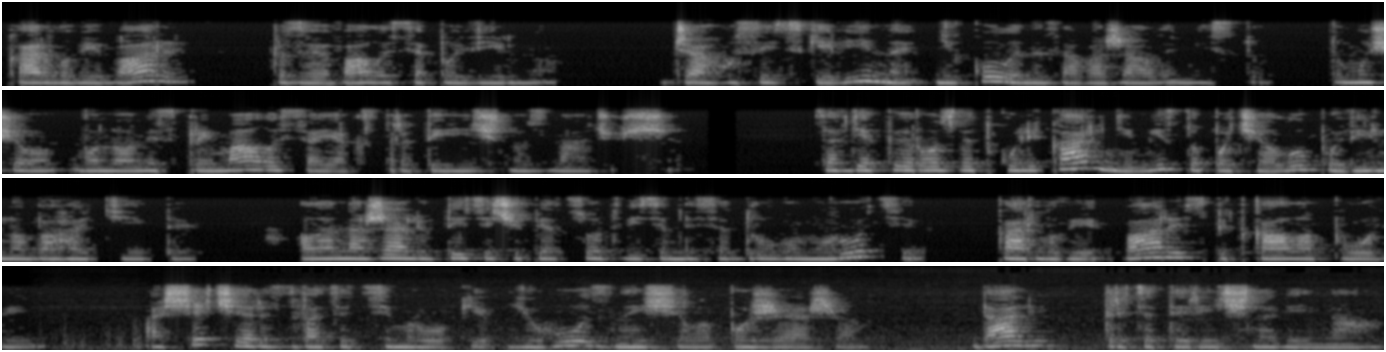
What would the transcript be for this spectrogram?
Карлові вари розвивалися повільно. Хоча гусицькі війни ніколи не заважали місту, тому що воно не сприймалося як стратегічно значуще. Завдяки розвитку лікарні місто почало повільно багатіти. Але, на жаль, у 1582 році Карлові Вари спіткала повінь, а ще через 27 років його знищила пожежа. Далі 30-річна війна.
